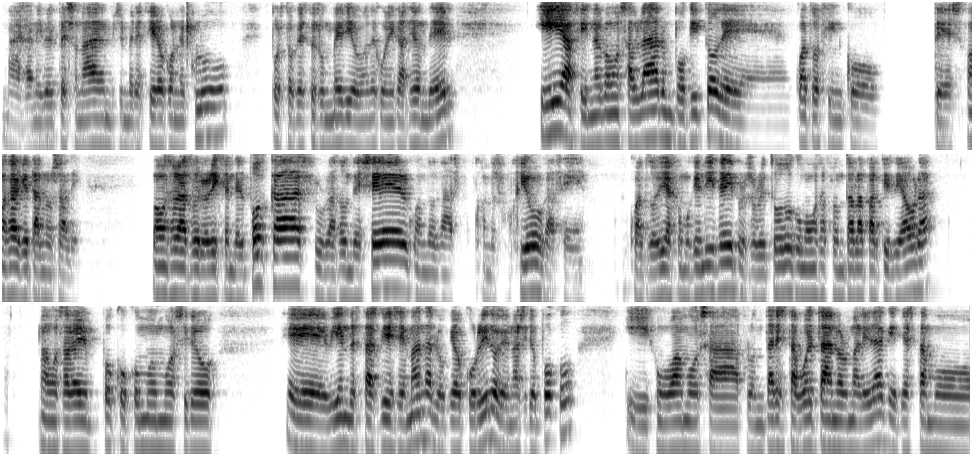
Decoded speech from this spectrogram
más a nivel personal me refiero con el club, puesto que esto es un medio de comunicación de él, y al final vamos a hablar un poquito de 4 o 5 test. Vamos a ver qué tal nos sale. Vamos a hablar sobre el origen del podcast, su razón de ser, cuando, cuando surgió, que hace cuatro días, como quien dice, pero sobre todo cómo vamos a afrontarla a partir de ahora. Vamos a ver un poco cómo hemos ido eh, viendo estas 10 semanas, lo que ha ocurrido, que no ha sido poco, y cómo vamos a afrontar esta vuelta a normalidad, que ya estamos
